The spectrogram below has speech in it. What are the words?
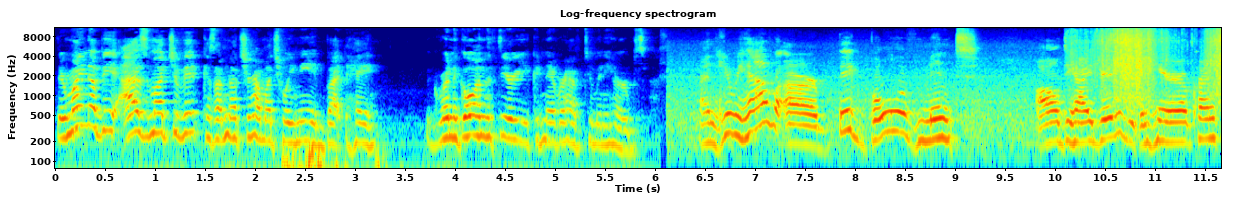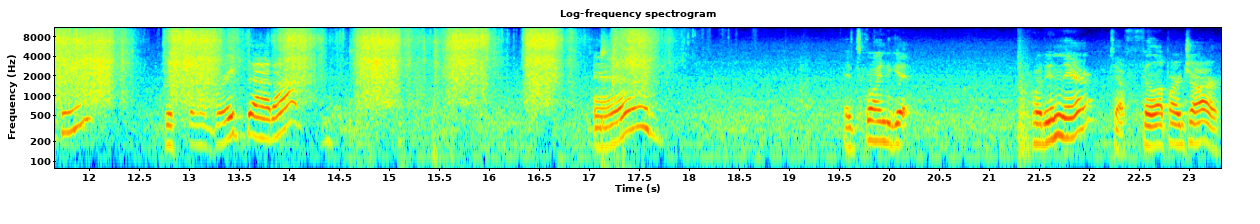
there might not be as much of it because I'm not sure how much we need, but hey, we're going to go on the theory you can never have too many herbs. And here we have our big bowl of mint, all dehydrated. You can hear it crunchy. Just going to break that up. And it's going to get put in there to fill up our jar.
